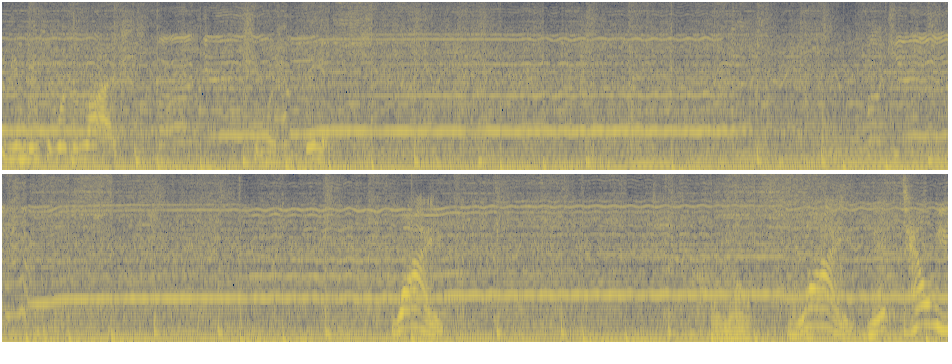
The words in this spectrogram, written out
Even when she was alive, she, she wasn't there. Why? I don't know. Why? Nic, tell me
